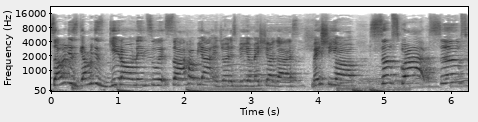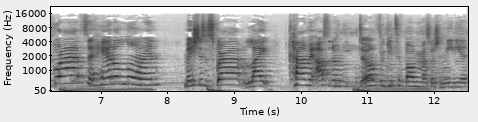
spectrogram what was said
So I'm gonna just I'm gonna just get on into it. So I hope y'all enjoy this video. Make sure y'all guys, make sure y'all subscribe, subscribe to Hanna Loren. Make sure subscribe, like, comment. Also don't don't forget to follow me on my social media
